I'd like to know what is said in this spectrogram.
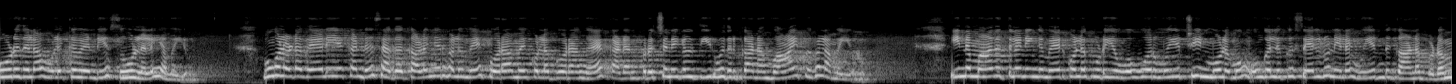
கூடுதலாக உழைக்க வேண்டிய சூழ்நிலை அமையும். உங்களோட வேலையை கண்டு சக கலைஞர்களுமே பொறாமை கொள்ள போகிறாங்க கடன் பிரச்சனைகள் தீர்வதற்கான வாய்ப்புகள் அமையும். இந்த மாதத்தில் நீங்கள் மேற்கொள்ளக்கூடிய ஒவ்வொரு முயற்சியின் மூலமும் உங்களுக்கு செல்வ நிலை உயர்ந்து காணப்படும்.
